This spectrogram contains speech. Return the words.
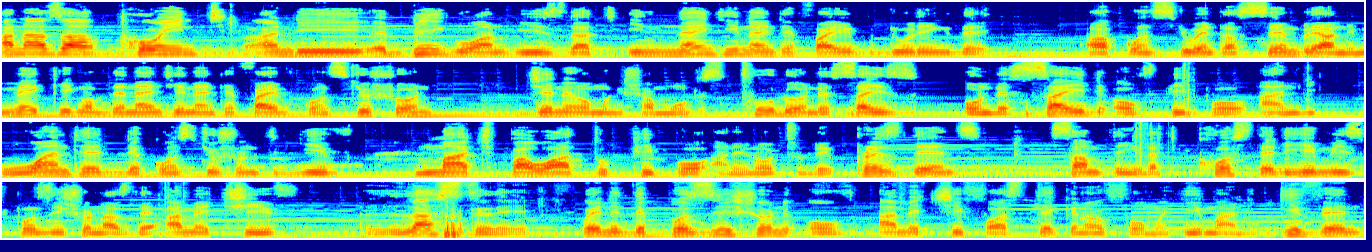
Another point and a big one is that in 1995, during the uh, Constituent Assembly and the making of the 1995 Constitution, General Mugisha Muntu stood on the size on the side of people and wanted the Constitution to give much power to people and not to the presidents, something that costed him his position as the army chief. Lastly, when the position of army chief was taken away from him and given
